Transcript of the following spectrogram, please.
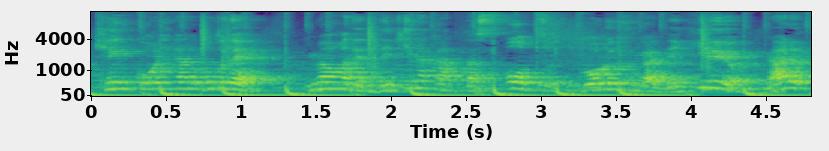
健康になることで今までできなかったスポーツゴルフができるようになる。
